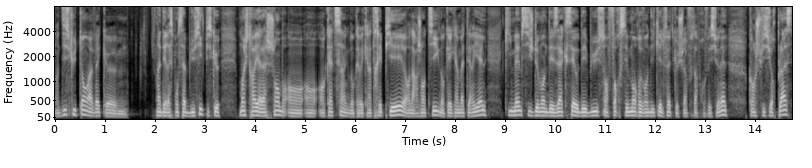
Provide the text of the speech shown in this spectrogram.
en discutant avec euh, un des responsables du site, puisque moi je travaille à la chambre en, en, en 4-5, donc avec un trépied en argentique, donc avec un matériel qui, même si je demande des accès au début sans forcément revendiquer le fait que je suis un photographe professionnel, quand je suis sur place,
